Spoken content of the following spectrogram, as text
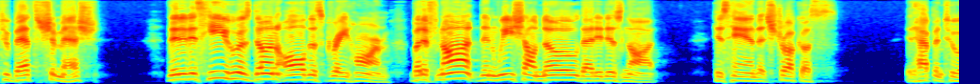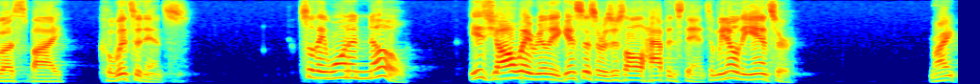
to Beth Shemesh, then it is he who has done all this great harm. But if not, then we shall know that it is not his hand that struck us. It happened to us by coincidence. So they want to know is Yahweh really against us or is this all happenstance? And we know the answer. Right?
